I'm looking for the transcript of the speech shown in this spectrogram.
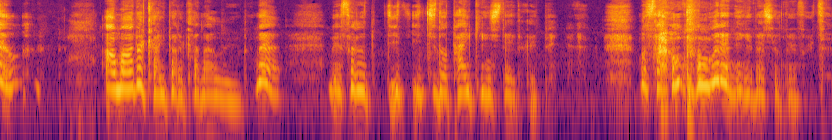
なよ甘で書いたら叶う言うてね。でそれを一度体験したいとか言って。もう3分ぐらい逃げ出しよってんそいつ。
